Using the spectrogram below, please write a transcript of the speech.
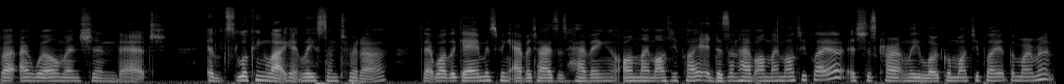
but I will mention that it's looking like, at least on Twitter, that while the game is being advertised as having online multiplayer, it doesn't have online multiplayer. It's just currently local multiplayer at the moment.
